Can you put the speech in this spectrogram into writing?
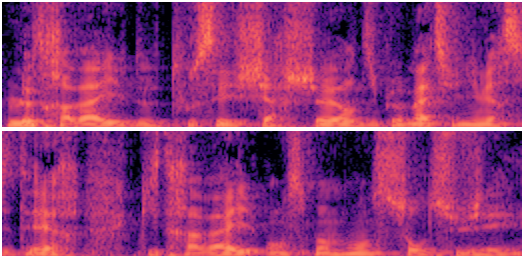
le travail de tous ces chercheurs, diplomates universitaires qui travaillent en ce moment sur le sujet.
